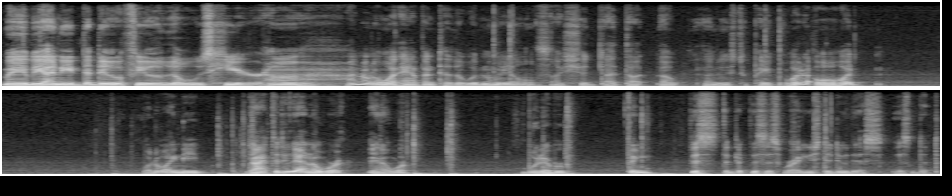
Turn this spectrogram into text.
Maybe I need to do a few of those here, huh? I don't know what happened to the wooden wheels. I should. I thought. Oh, I used to paper. What? Oh, what? What do I need? Do I have to do that in a work? In a work? Whatever thing. This. I bet this is where I used to do this, isn't it?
